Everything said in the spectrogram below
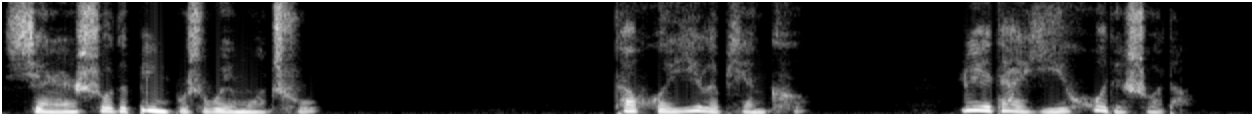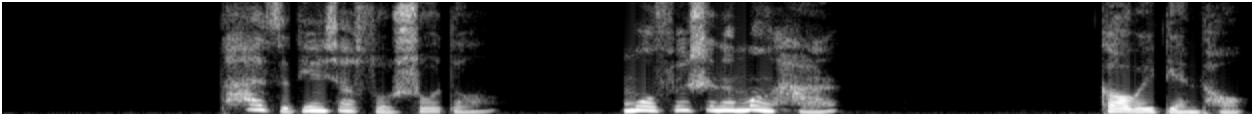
显然说的并不是魏莫初。他回忆了片刻，略带疑惑的说道：“太子殿下所说的，莫非是那梦涵？高伟点头。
